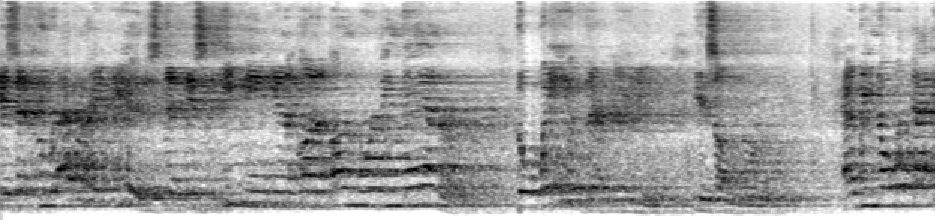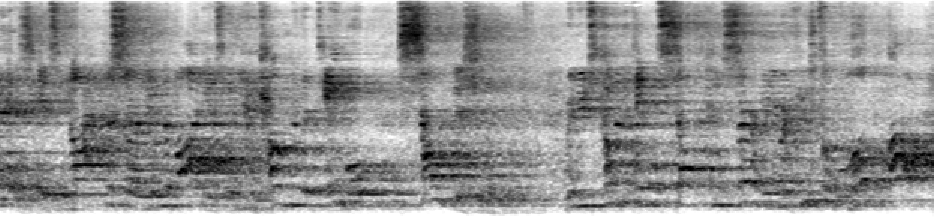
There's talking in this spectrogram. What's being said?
is that whoever it is that is eating in an unworthy manner, the way of their eating is unworthy. And we know what that is. It's not discerning the body. It's when you come to the table selfishly. When you come to the table self-concerned, when you refuse to look up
